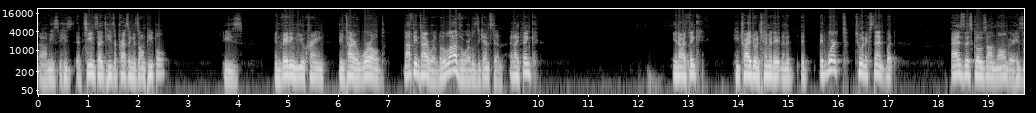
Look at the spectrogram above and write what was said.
Um, he's he's it seems that he's oppressing his own people. He's invading the Ukraine. The entire world, not the entire world, but a lot of the world is against him. And I think, you know, I think he tried to intimidate, and it it it worked to an extent. But as this goes on longer, his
